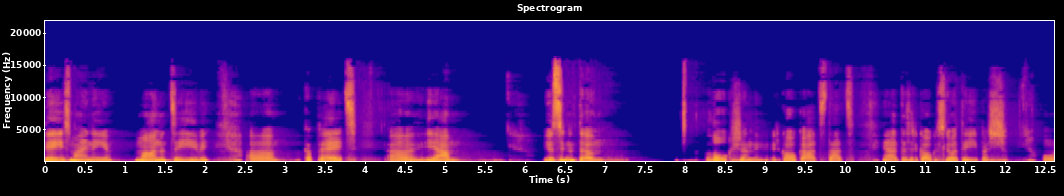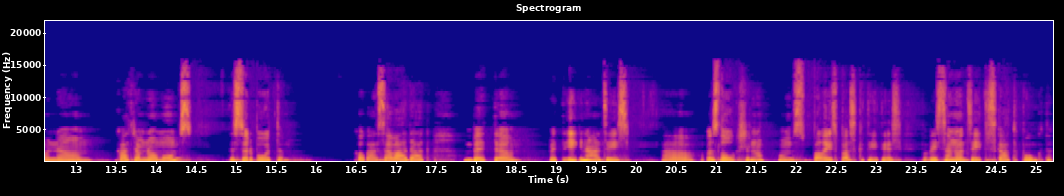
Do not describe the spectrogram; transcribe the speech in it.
tie izmainīja manu dzīvi. Kāpēc? Jā, jūs zinat, um, lūkšana ir kaut kāds tāds, jā, tas ir kaut kas ļoti īpašs. Un um, katram no mums tas var būt kaut kā savādāk, bet, uh, bet Ignācijas uh, uz lūkšanu mums palīdz paskatīties pavisam no citas skatu punkta.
